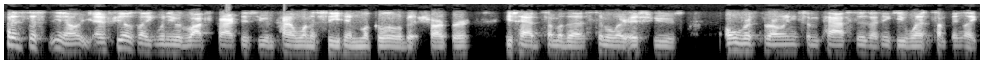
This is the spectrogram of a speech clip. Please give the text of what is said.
But it's just, you know, it feels like when you would watch practice, you would kind of want to see him look a little bit sharper. He's had some of the similar issues overthrowing some passes. I think he went something like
